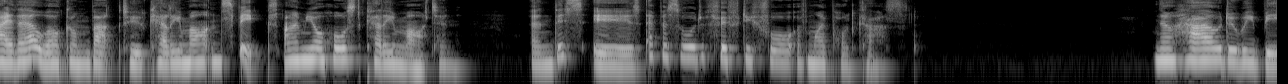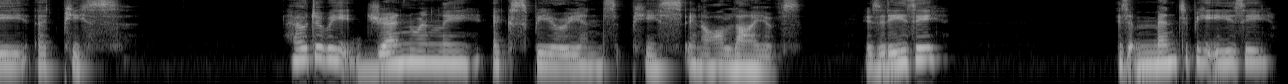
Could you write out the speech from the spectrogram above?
Hi there, welcome back to Kelly Martin Speaks. I'm your host, Kelly Martin, and this is episode 54 of my podcast. Now, how do we be at peace? How do we genuinely experience peace in our lives? Is it easy? Is it meant to be easy?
